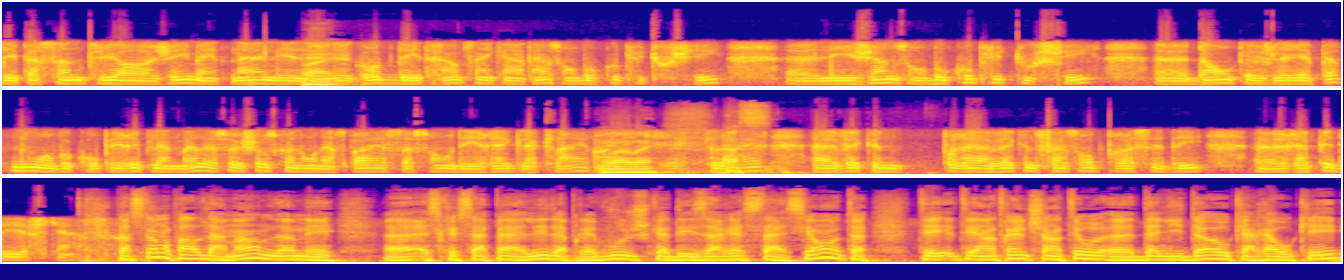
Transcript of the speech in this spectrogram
des personnes plus âgées. Maintenant, le, groupe des 30-50 ans sont beaucoup plus touchés. les jeunes sont beaucoup plus touchés. donc, je le répète, nous, on va coopérer pleinement. La seule chose que l'on espère, ce sont des règles claires, claires avec une avec une façon de procéder rapide et efficace. Parce que là, on parle d'amende, là, mais est-ce que ça peut aller, d'après vous, jusqu'à des arrestations? T'es es en train de chanter au, Dalida au karaoké,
